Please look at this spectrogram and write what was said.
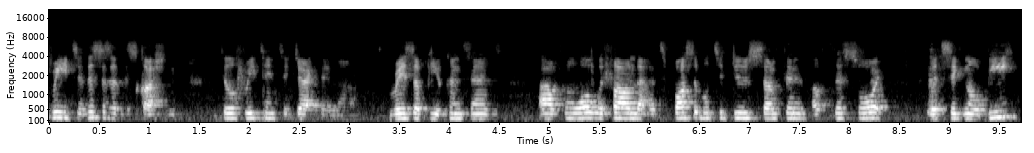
free to, this is a discussion, feel free to interject and uh, raise up your concerns. Uh, from what we found out, it's possible to do something of this sort with signal B,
